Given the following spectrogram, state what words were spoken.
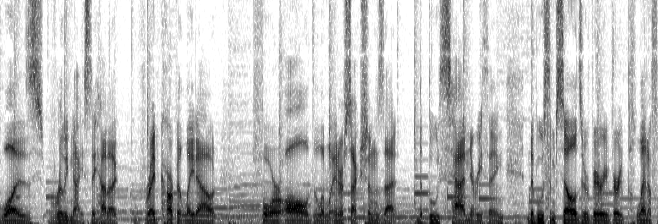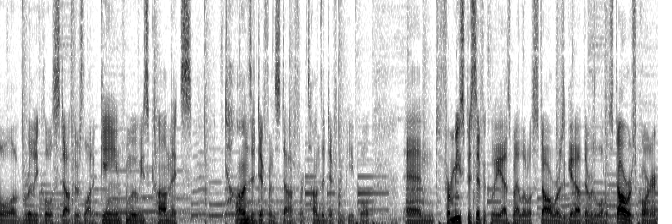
was really nice. They had a red carpet laid out for all the little intersections that the booths had and everything. The booths themselves were very, very plentiful of really cool stuff. There's a lot of games, movies, comics, tons of different stuff for tons of different people. And for me specifically, as my little Star Wars get up, there was a little Star Wars corner,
